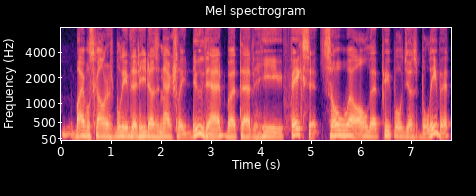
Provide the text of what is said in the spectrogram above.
Bible scholars believe that he doesn't actually do that, but that he fakes it so well that people just believe it,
